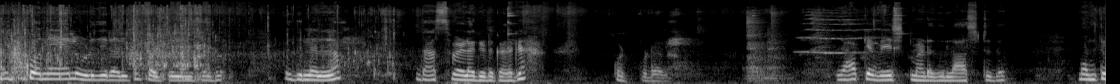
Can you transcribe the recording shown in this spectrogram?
ಇದು ಕೊನೆಯಲ್ಲಿ ಉಳಿದಿರೋಂಥ ಫರ್ಟಿಲೈಸರು ಇದನ್ನೆಲ್ಲ ದಾಸವಾಳ ಗಿಡಗಳಿಗೆ ಕೊಟ್ಬಿಡೋಣ. ಯಾಕೆ ವೇಸ್ಟ್ ಮಾಡೋದು ಲಾಸ್ಟ್ದು ಮಂತು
